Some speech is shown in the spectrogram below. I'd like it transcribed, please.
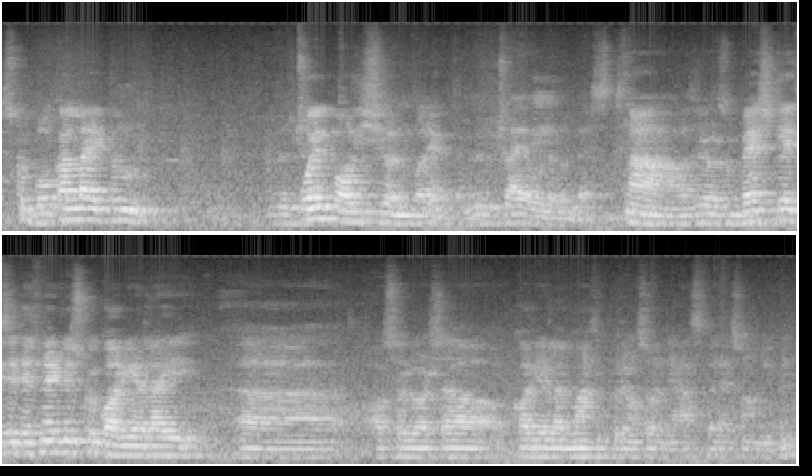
उसको भोकललाई एकदम वेल पलिस गर्नु पऱ्यो। ट्राई लेभल बेस्ट हजुर बेस्टले चाहिँ डेफिनेटली उसको करियरलाई असर गर्छ करियरलाई माथि पुर्याउँछ भन्ने आश गरेका छौँ हामीले पनि।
